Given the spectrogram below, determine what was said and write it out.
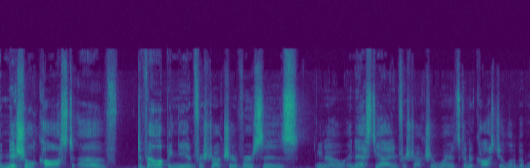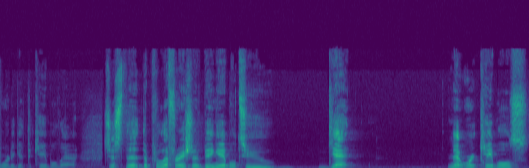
initial cost of developing the infrastructure versus you know an SDI infrastructure where it's going to cost you a little bit more to get the cable there. Just the, the proliferation of being able to get network cables.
